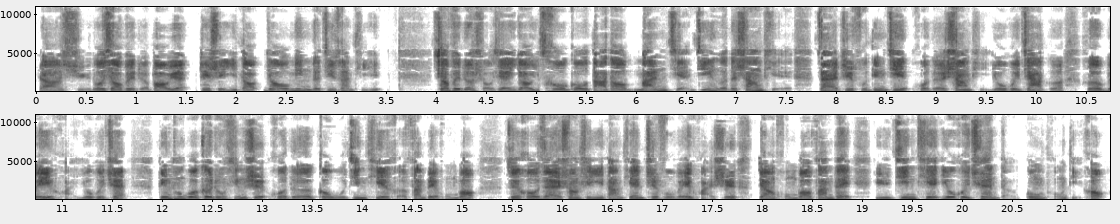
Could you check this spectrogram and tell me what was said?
让许多消费者抱怨，这是一道要命的计算题。消费者首先要凑够达到满减金额的商品，再支付定金，获得商品优惠价格和尾款优惠券，并通过各种形式获得购物津贴和翻倍红包。最后在双十一当天支付尾款时，将红包翻倍与津贴、优惠券等共同抵扣。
